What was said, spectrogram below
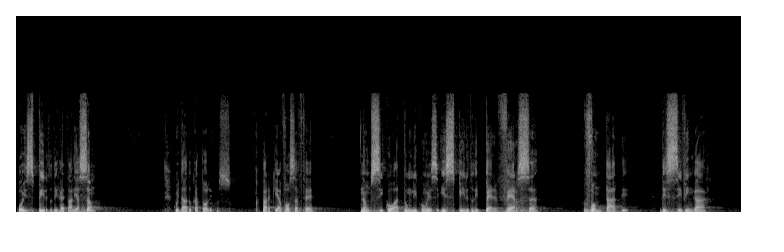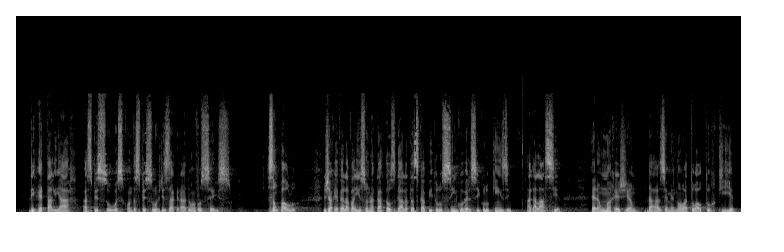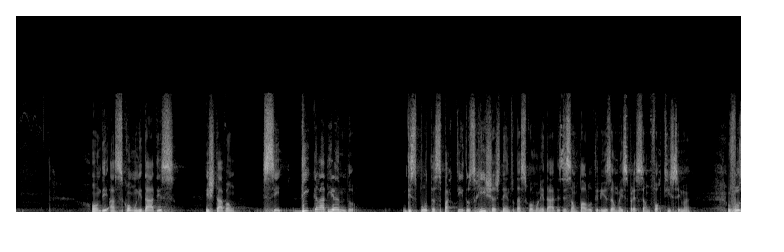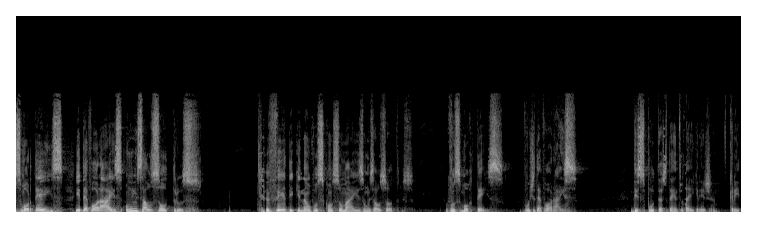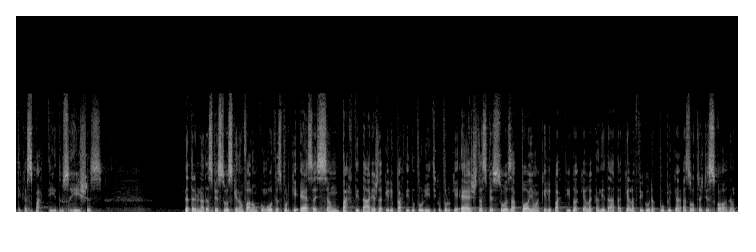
ou espírito de retaliação Cuidado, católicos, para que a vossa fé não se coadune com esse espírito de perversa vontade de se vingar, de retaliar as pessoas quando as pessoas desagradam a vocês. São Paulo já revelava isso na carta aos Gálatas, capítulo 5, versículo 15. A Galácia era uma região da Ásia Menor, atual Turquia, onde as comunidades estavam se digladiando, disputas, partidos, rixas dentro das comunidades. E São Paulo utiliza uma expressão fortíssima: vos mordeis e devorais uns aos outros. Vede que não vos consumais uns aos outros. Vos mordeis, vos devorais. Disputas dentro da igreja, críticas, partidos, rixas determinadas pessoas que não falam com outras, porque essas são partidárias daquele partido político, porque estas pessoas apoiam aquele partido, aquela candidata, aquela figura pública, as outras discordam.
